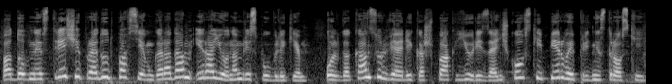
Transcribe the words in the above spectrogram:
Подобные встречи пройдут по всем городам и районам республики. Ольга Консуль, Виарика Шпак, Юрий Занчковский, Первый Приднестровский.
